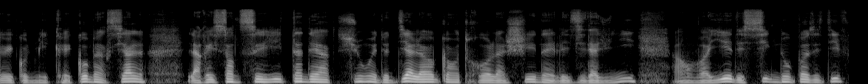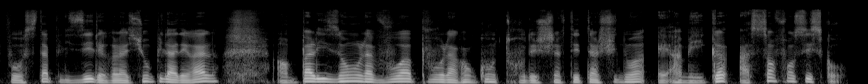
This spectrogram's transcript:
économique et commercial, la récente série d'interactions et de dialogues entre la Chine et les États-Unis a envoyé des signaux positifs pour stabiliser les relations bilatérales en balisant la voie pour la rencontre des chefs d'État chinois et américains à San Francisco.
